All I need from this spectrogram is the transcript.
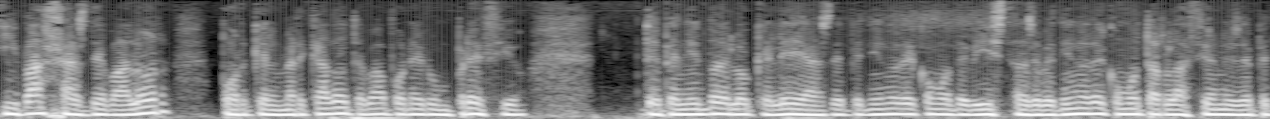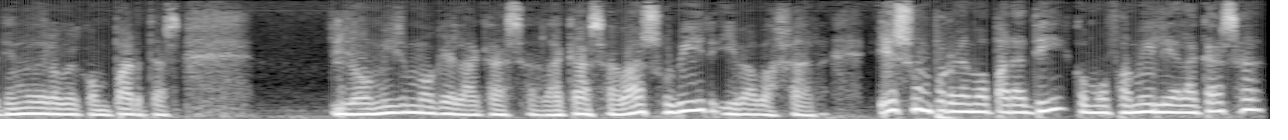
y bajas de valor porque el mercado te va a poner un precio dependiendo de lo que leas, dependiendo de cómo te vistas, dependiendo de cómo te relaciones, dependiendo de lo que compartas. Lo mismo que la casa. La casa va a subir y va a bajar. ¿Es un problema para ti como familia la casa?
